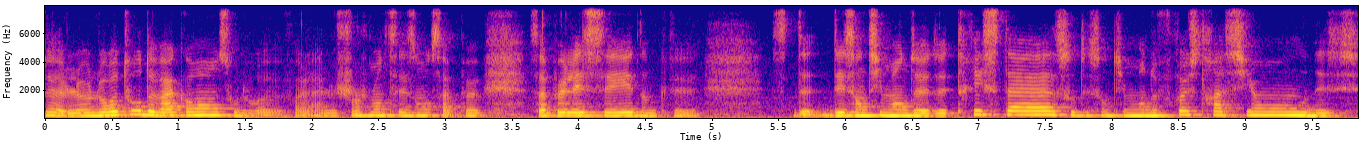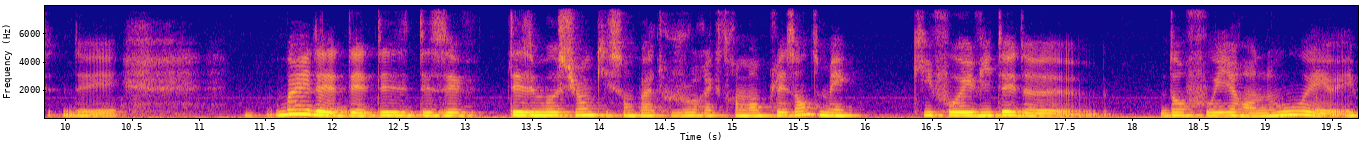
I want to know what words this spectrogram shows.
Le, retour de vacances ou le, changement de saison, ça peut, ça peut laisser donc, euh, des sentiments de, tristesse ou des sentiments de frustration ou des, des, des, des émotions qui sont pas toujours extrêmement plaisantes, mais qu'il faut éviter de d'enfouir en nous et,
